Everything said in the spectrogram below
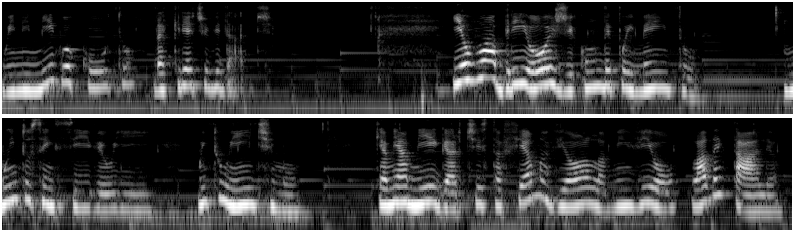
o inimigo oculto da criatividade. E eu vou abrir hoje com um depoimento muito sensível e muito íntimo que a minha amiga, artista Fiamma Viola, me enviou lá da Itália.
